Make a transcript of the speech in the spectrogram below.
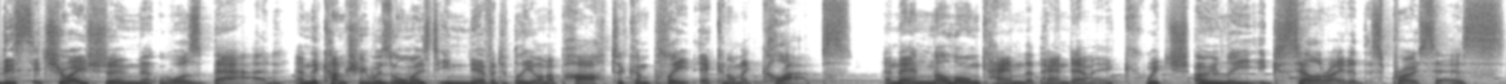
This situation was bad, and the country was almost inevitably on a path to complete economic collapse. And then along came the pandemic, which only accelerated this process.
